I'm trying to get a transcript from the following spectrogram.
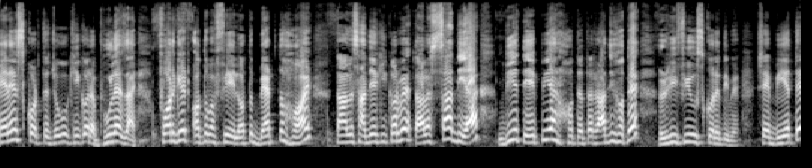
ম্যানেজ করতে যোগু কি করে, ভুলে যায়। ফরগেট অথবা ফেল অথবা ব্যর্থ হয়, তাহলে সাদিয়া কি করবে? তাহলে সাদিয়া বিয়েতে এপিআর হতে, অর্থাৎ রাজি হতে রিফিউজ করে দিবে। সে বিয়েতে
